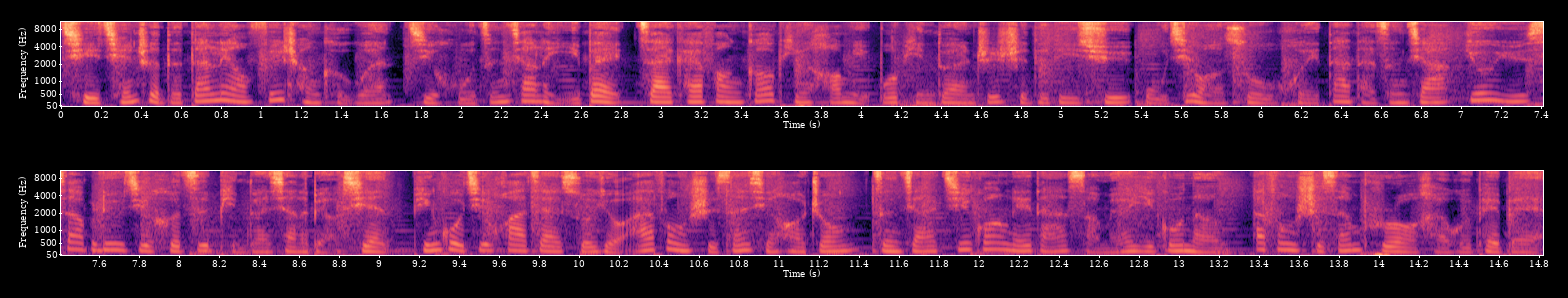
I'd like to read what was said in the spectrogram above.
且前者的单量非常可观，几乎增加了一倍。在开放高频毫米波频段支持的地区，五 G 网速会大大增加，优于 Sub 六 G 赫兹频段下的表现。苹果计划在所有 iPhone 十三型号中增加激光雷达扫描仪功能，iPhone 十三 Pro 还会配备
